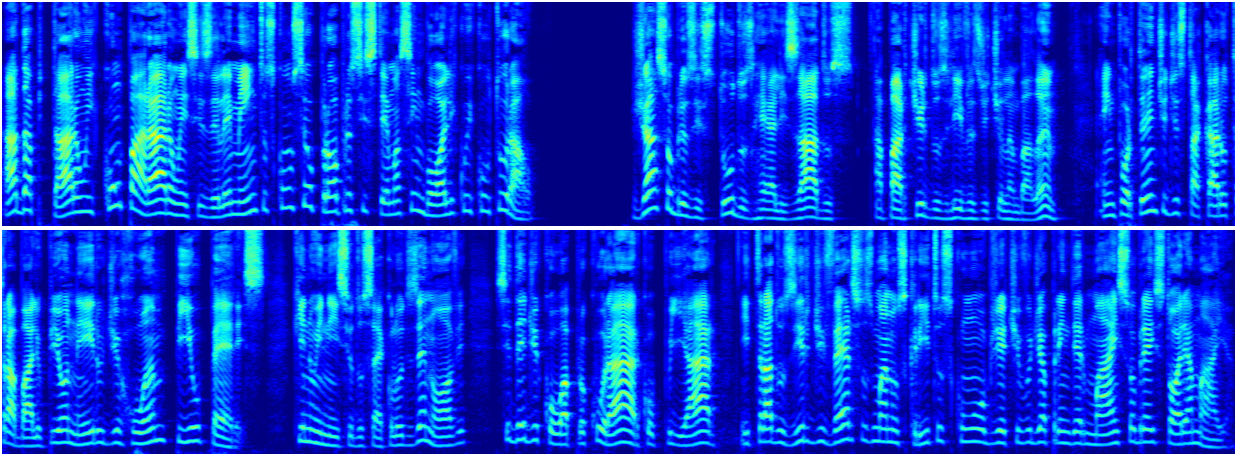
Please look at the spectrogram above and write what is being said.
adaptaram e compararam esses elementos com o seu próprio sistema simbólico e cultural. Já sobre os estudos realizados a partir dos livros de Tilambalam, é importante destacar o trabalho pioneiro de Juan Pio Pérez, que no início do século XIX se dedicou a procurar, copiar e traduzir diversos manuscritos com o objetivo de aprender mais sobre a história maia.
